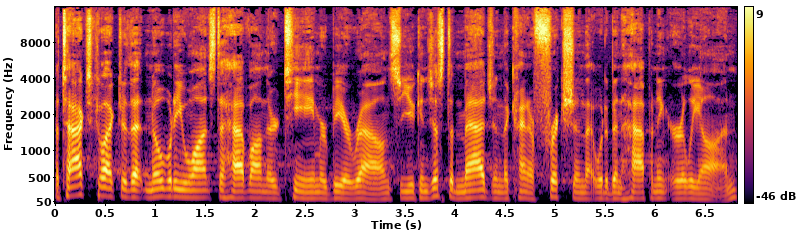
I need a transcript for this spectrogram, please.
a tax collector that nobody wants to have on their team or be around. So you can just imagine the kind of friction that would have been happening early on.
